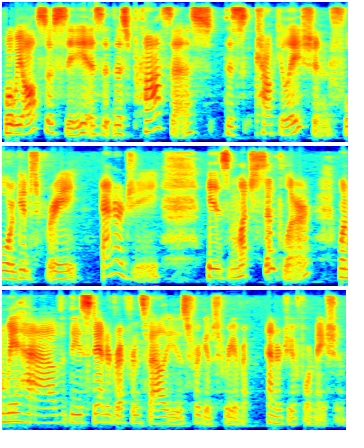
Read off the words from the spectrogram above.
What we also see is that this process, this calculation for Gibbs-free energy is much simpler when we have these standard reference values for Gibbs-free energy of formation.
